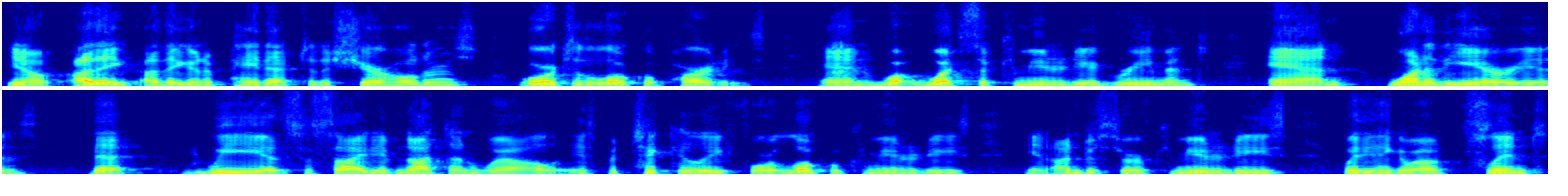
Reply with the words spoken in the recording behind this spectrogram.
you know, are they, are they going to pay that to the shareholders or to the local parties? And what, what's the community agreement? And one of the areas that we as society have not done well is particularly for local communities in underserved communities, whether you think about Flint,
